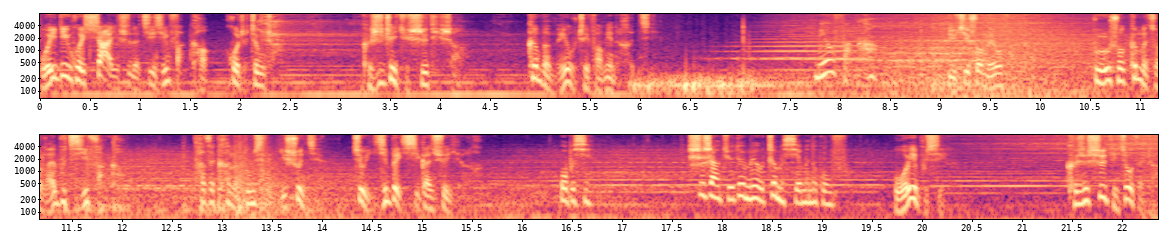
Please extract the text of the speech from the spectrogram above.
我一定会下意识的进行反抗或者挣扎。可是这具尸体上根本没有这方面的痕迹，没有反抗。与其说没有反抗，不如说根本就来不及反抗。他在看到东西的一瞬间就已经被吸干血液了。我不信，世上绝对没有这么邪门的功夫。我也不信。可是尸体就在这儿，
